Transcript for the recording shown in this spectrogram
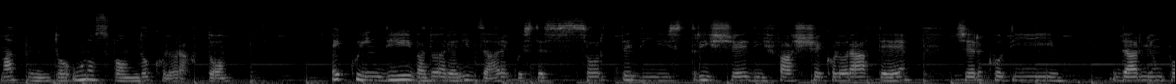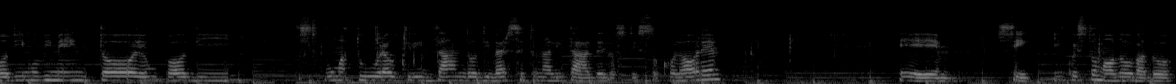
ma appunto uno sfondo colorato. E quindi vado a realizzare queste sorte di strisce, di fasce colorate, cerco di dargli un po' di movimento e un po' di sfumatura utilizzando diverse tonalità dello stesso colore e sì, in questo modo vado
